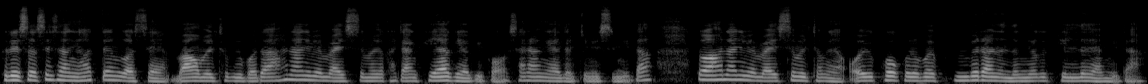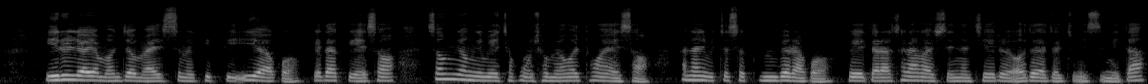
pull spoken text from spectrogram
그래서 세상의 헛된 것에 마음을 두기보다 하나님의 말씀을 가장 귀하게 여기고 사랑해야 될 줄 믿습니다. 또 하나님의 말씀을 통해 옳고 그름을 분별하는 능력을 길러야 합니다. 이를 위하여 먼저 말씀을 깊이 이해하고 깨닫기 위해서 성령님의 조명을 통하여서 하나님의 뜻을 분별하고 그에 따라 살아갈 수 있는 지혜를 얻어야 될 줄 믿습니다.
